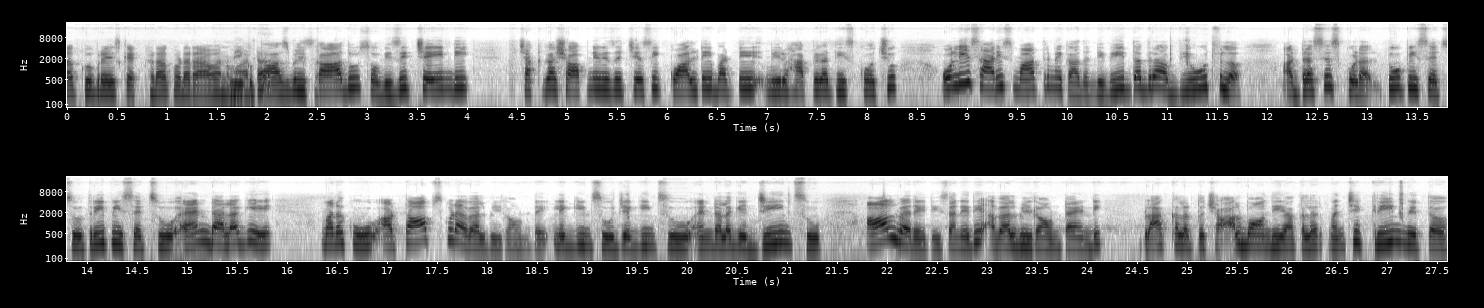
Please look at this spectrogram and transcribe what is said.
తక్కువ ప్రైస్కి ఎక్కడా కూడా మీకు రావన్నమాట పాసిబుల్ కాదు. సో విజిట్ చేయండి. చక్కగా షాప్ని విజిట్ చేసి క్వాలిటీ బట్టి మీరు హ్యాపీగా తీసుకోవచ్చు. ఓన్లీ శారీస్ మాత్రమే కాదండి. వీరి దగ్గర బ్యూటిఫుల్ డ్రెస్సెస్ కూడా two piece sets three piece sets and అలాగే మనకు ఆ టాప్స్ కూడా అవైలబుల్గా ఉంటాయి. లెగ్గిన్స్ జెగ్గిన్స్ అండ్ అలాగే జీన్స్ ఆల్ వెరైటీస్ అనేది అవైలబుల్గా ఉంటాయండి. బ్లాక్ కలర్తో చాలా బాగుంది ఆ కలర్ మంచి క్రీమ్ విత్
